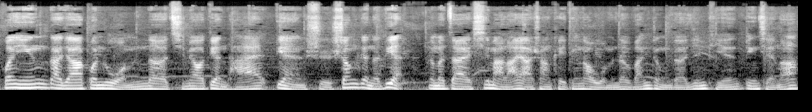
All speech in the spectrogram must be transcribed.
欢迎大家关注我们的奇妙电台，电是商店的店。那么在喜马拉雅上可以听到我们的完整的音频，并且呢，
